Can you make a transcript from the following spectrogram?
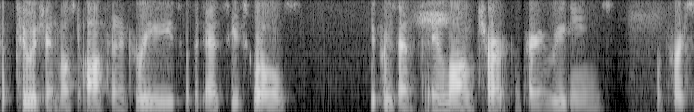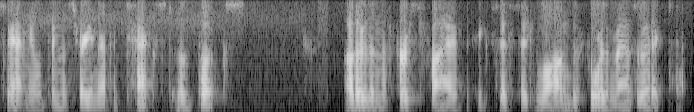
Septuagint most often agrees with the Dead Sea Scrolls he presents a long chart comparing readings of 1 Samuel, demonstrating that the text of books other than the first five existed long before the Masoretic text.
